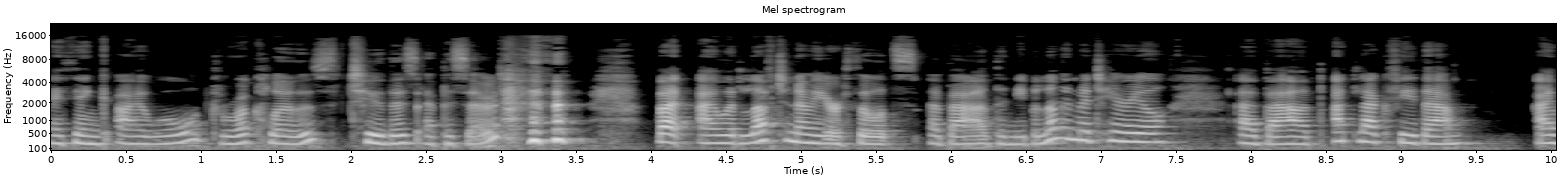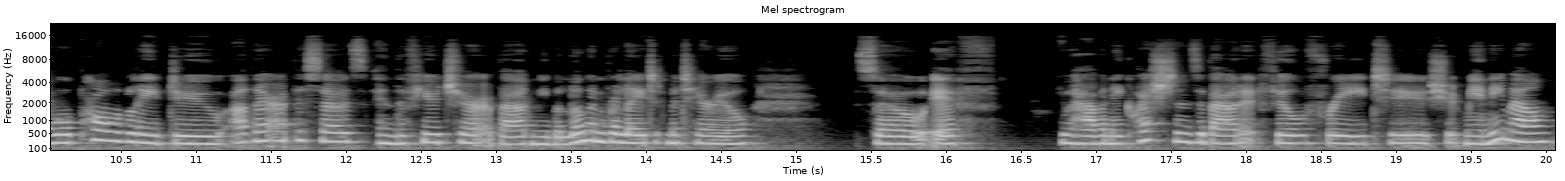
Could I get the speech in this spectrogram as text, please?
I think I will draw a close to this episode. but I would love to know your thoughts about the Nibelungen material, about Atlakviða. I will probably do other episodes in the future about Nibelungen related material. So if you have any questions about it, feel free to shoot me an email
